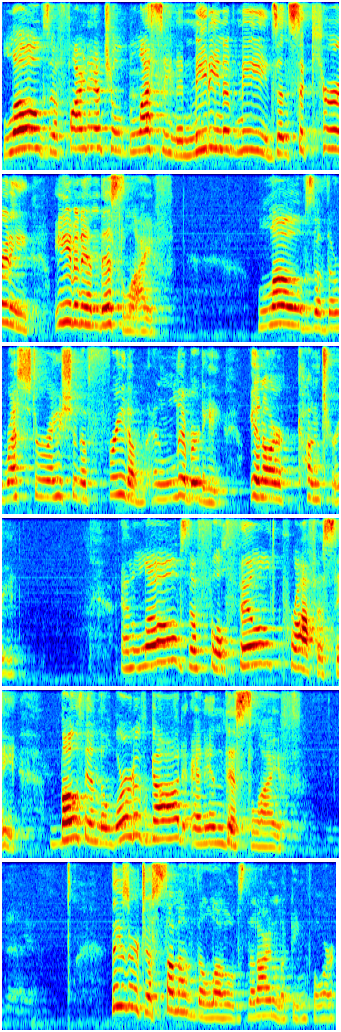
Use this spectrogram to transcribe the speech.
Loaves of financial blessing and meeting of needs and security, even in this life. Loaves of the restoration of freedom and liberty in our country. And loaves of fulfilled prophecy, both in the Word of God and in this life. These are just some of the loaves that I'm looking for.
